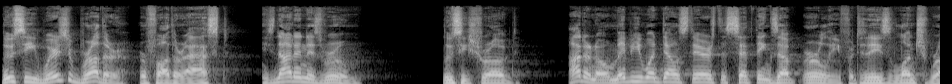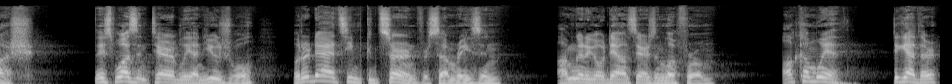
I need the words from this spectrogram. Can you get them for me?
Lucy, where's your brother? her father asked. He's not in his room. Lucy shrugged. I don't know, maybe he went downstairs to set things up early for today's lunch rush. This wasn't terribly unusual, but her dad seemed concerned for some reason. I'm to go downstairs and look for him. I'll come with. Together,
